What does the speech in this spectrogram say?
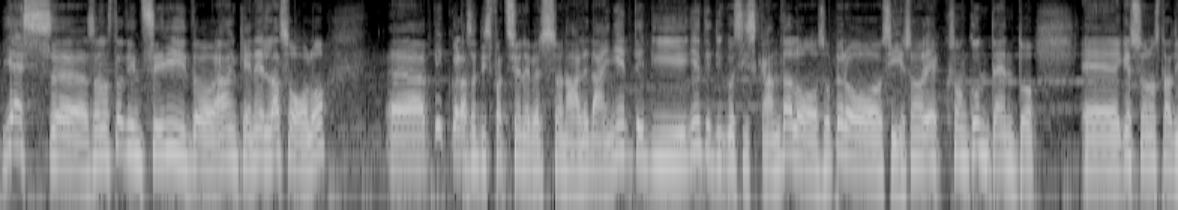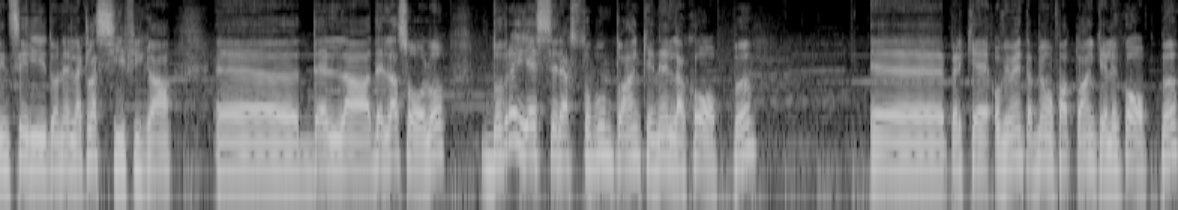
Yes! Sono stato inserito anche nella solo Uh, piccola soddisfazione personale, dai, niente di, niente di così scandaloso, però sì, sono, eh, sono contento eh, che sono stato inserito nella classifica eh, della, della, solo. Dovrei essere a questo punto anche nella coop, eh, perché ovviamente abbiamo fatto anche le coop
